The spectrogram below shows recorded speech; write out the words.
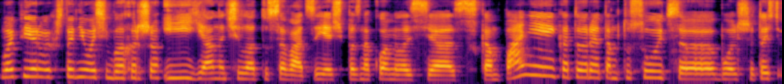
во-первых, что не очень было хорошо. И я начала тусоваться. Я еще познакомилась э, с компанией, которая там тусуется больше. То есть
